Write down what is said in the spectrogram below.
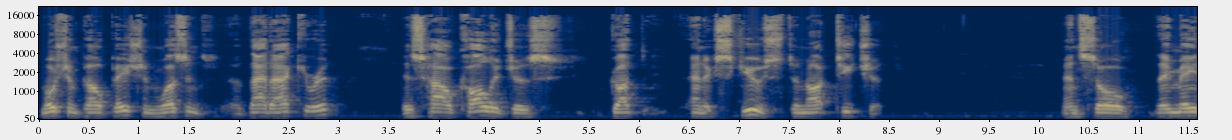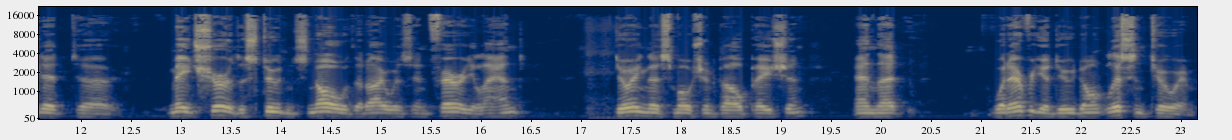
motion palpation wasn't uh, that accurate is how colleges got an excuse to not teach it, and so they made it uh, made sure the students know that I was in fairyland doing this motion palpation and that whatever you do, don't listen to him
